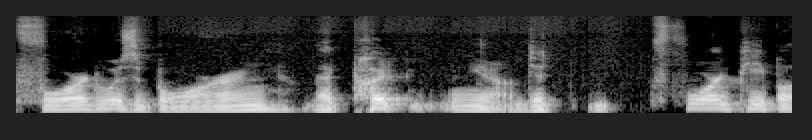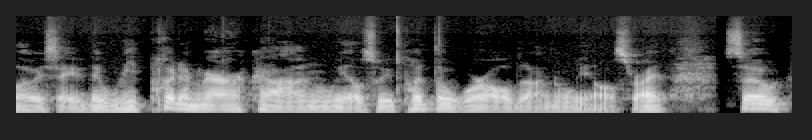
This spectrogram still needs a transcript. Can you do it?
Ford was born, that put, you know, Ford people always say that we put America on wheels, we put the world on wheels, right? So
